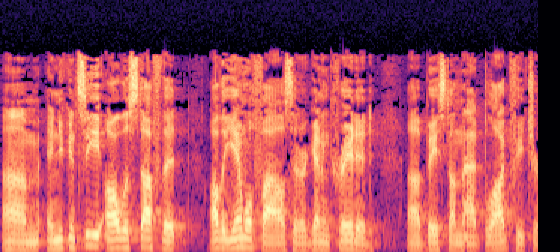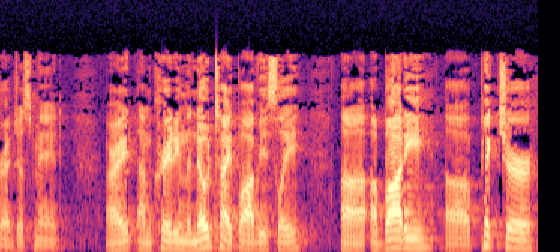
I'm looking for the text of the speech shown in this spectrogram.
Um, and you can see all the stuff that all the YAML files that are getting created uh, based on that blog feature I just made. All right. I'm creating the node type, obviously, uh, a body, a picture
